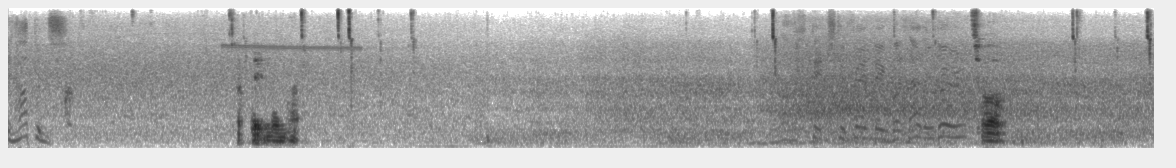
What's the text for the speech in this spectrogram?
It happens. สักเตะ อบช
